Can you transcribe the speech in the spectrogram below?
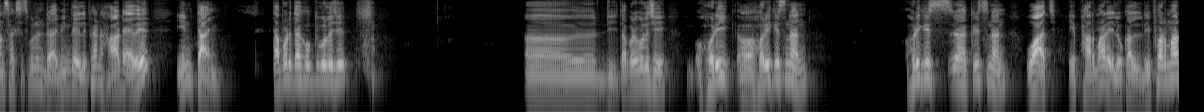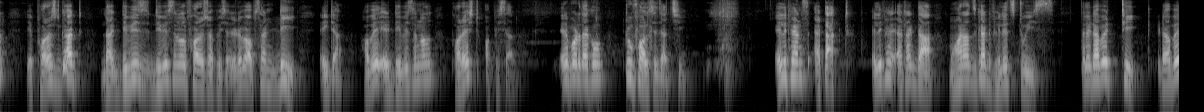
unsuccessful in driving the elephant herd away in time তারপরে দেখো কি বলেছে? ডি তারপরে বলেছে, Hari Harikrishnan Harikrishna Krishnan was, a farmer, a local reformer, a forest guard the ডিভিজ, ডিভিশনাল ফরেস্ট অফিসার। এটা হবে অপশান ডি, এইটা হবে এ ডিভিশনাল ফরেস্ট অফিসার। এরপরে দেখো টু ফলসে যাচ্ছি। Elephants attacked. Elephant attack the Maharajghat village twice. তাহলে এটা হবে ঠিক, এটা হবে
